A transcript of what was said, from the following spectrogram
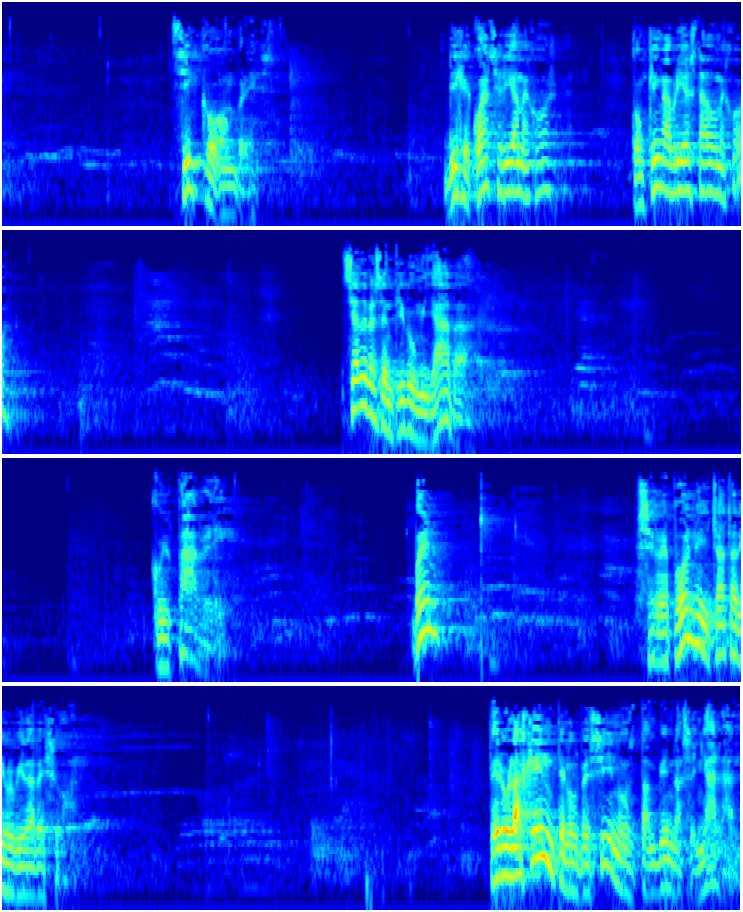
Cinco hombres. Dije, ¿cuál sería mejor? ¿Con quién habría estado mejor? Se ha de haber sentido humillada. Culpable. Bueno, se repone y trata de olvidar eso. Pero la gente, los vecinos también la señalan.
